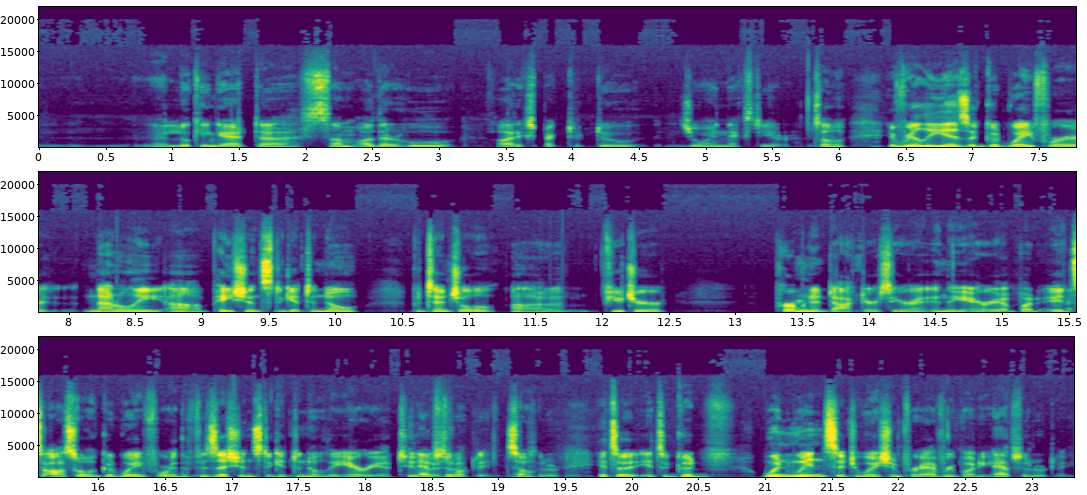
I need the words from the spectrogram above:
uh, looking at uh, some other who are expected to join next year. So it really is a good way for not only uh, patients to get to know potential uh, future permanent doctors here in the area, but it's also a good way for the physicians to get to know the area too. Absolutely, well. So absolutely. it's a it's a good win-win situation for everybody. Absolutely.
